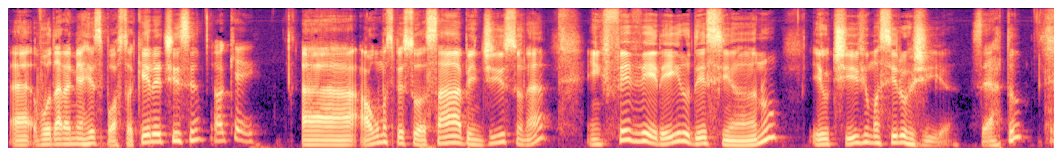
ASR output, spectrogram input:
eh, vou dar a minha resposta, ok, Letícia? Ok. Ah, algumas pessoas sabem disso, né? Em fevereiro desse ano, eu tive uma cirurgia, certo? Sim.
